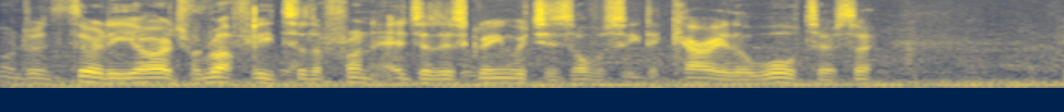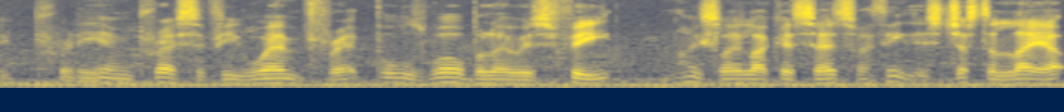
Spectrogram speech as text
230 yards roughly to the front edge of the screen, which is obviously to carry the water. So be pretty impressed if he went for it. Ball's well below his feet. Nicely, like I said. So I think it's just a layup.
